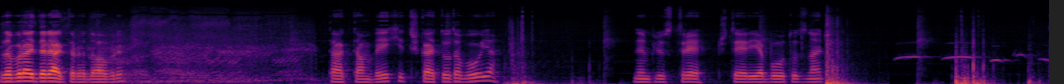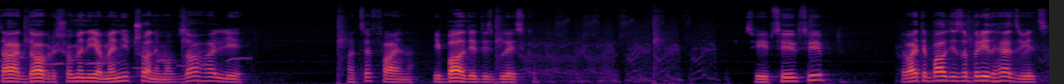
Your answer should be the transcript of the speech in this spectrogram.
Забирай директора, добре. Так, там вихід. Чекай, тут був я. 1 плюс 3, 4, я був тут, значить. Так, добре, що в мене є? В мене нічого нема взагалі. А це файно. І балді десь близько. Свіп, свіп, свіп. Давайте балді заберіть геть звідси.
